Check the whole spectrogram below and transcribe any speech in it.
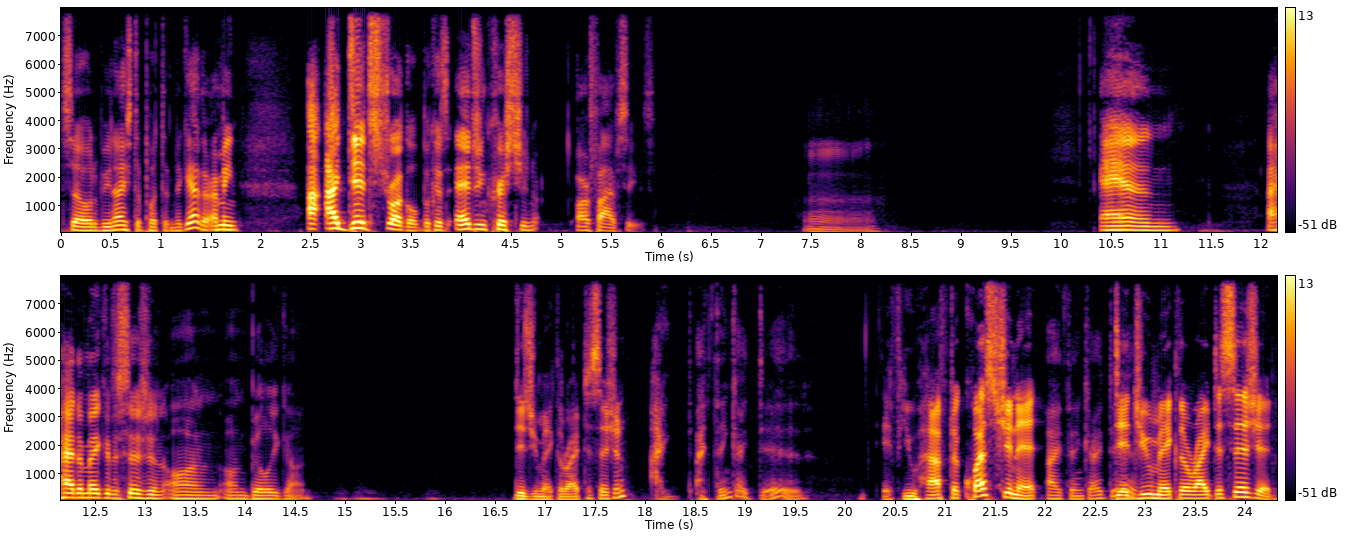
So it'd be nice to put them together. I mean, I, I did struggle because Edge and Christian are five seeds. Hmm. And I had to make a decision on on Billy Gunn. Did you make the right decision? I I think I did. If you have to question it, I think I did. did you make the right decision?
